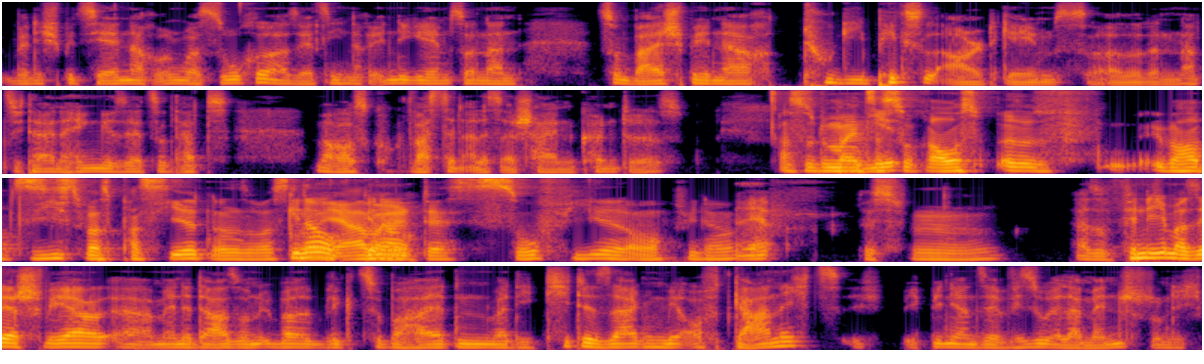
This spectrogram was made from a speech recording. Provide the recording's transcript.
wenn ich speziell nach irgendwas suche, also jetzt nicht nach Indie-Games, sondern zum Beispiel nach 2D Pixel Art Games. Also dann hat sich da einer hingesetzt und hat mal rausguckt, was denn alles erscheinen könnte. Achso, du meinst, dass du raus also, überhaupt siehst, was passiert und sowas. Genau, ja, genau. aber das ist so viel auch wieder. Ja, das, mhm. Also finde ich immer sehr schwer, äh, am Ende da so einen Überblick zu behalten, weil die Titel sagen mir oft gar nichts. Ich, ich bin ja ein sehr visueller Mensch und ich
